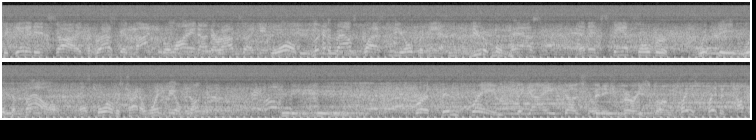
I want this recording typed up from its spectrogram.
to get it inside. Nebraska not relying on their outside game. Wall, look at the bounce pass to the open hand. Beautiful pass, and then stamps over with the with the foul as Moore was trying to windmill dunk it. For a thin frame, the guy does finish very strong. Plays plays a tough,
